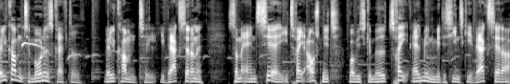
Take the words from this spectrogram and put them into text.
Velkommen til månedskriftet. Velkommen til iværksætterne, som er en serie i tre afsnit, hvor vi skal møde tre almindelige medicinske iværksættere,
